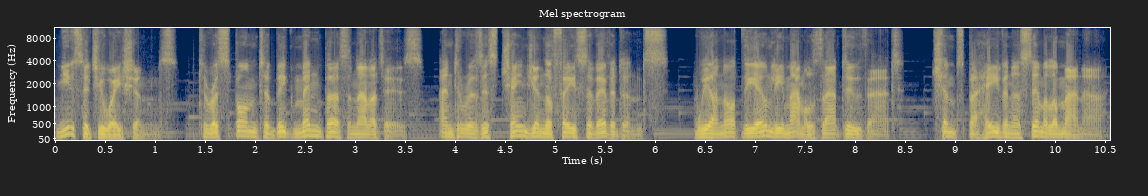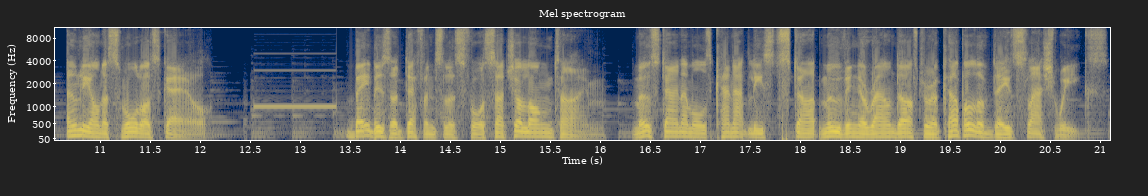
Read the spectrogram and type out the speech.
new situations, to respond to big men personalities, and to resist change in the face of evidence. We are not the only mammals that do that. Chimps behave in a similar manner, only on a smaller scale. Babies are defenseless for such a long time. Most animals can at least start moving around after a couple of days slash weeks.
